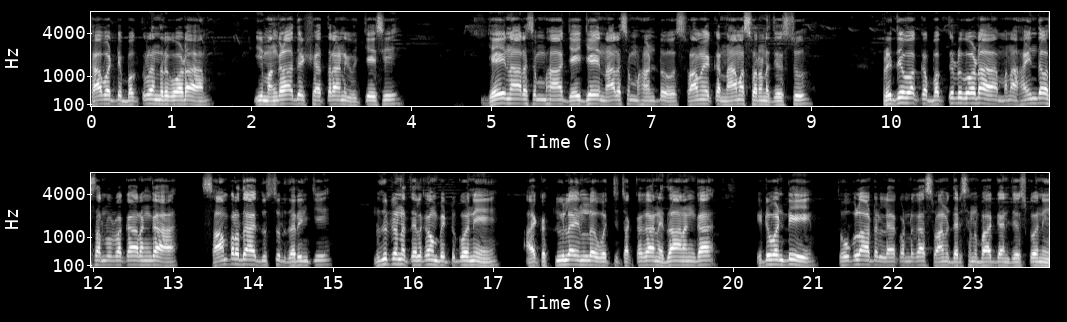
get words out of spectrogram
కాబట్టి భక్తులందరూ కూడా ఈ మంగళాద్రి క్షేత్రానికి విచ్చేసి జై నారసింహ జై జై నారసింహ అంటూ స్వామి యొక్క నామస్మరణ చేస్తూ ప్రతి ఒక్క భక్తుడు కూడా మన హైందవ సర్వ ప్రకారంగా సాంప్రదాయ దుస్తులు ధరించి నుదుటిన తిలకం పెట్టుకొని ఆ యొక్క క్యూ లైన్లో వచ్చి చక్కగా నిదానంగా ఎటువంటి తోపులాటలు లేకుండా స్వామి దర్శన భాగ్యాన్ని చేసుకొని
